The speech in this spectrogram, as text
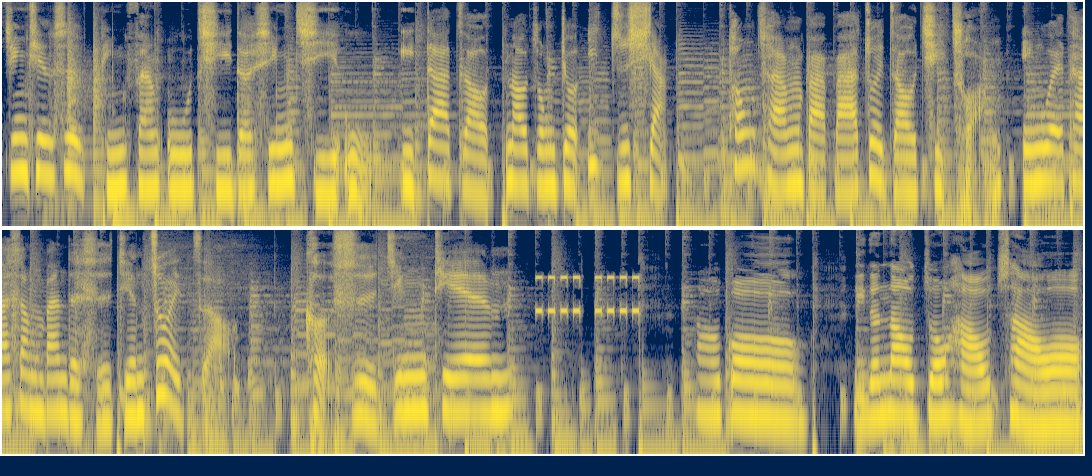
今天是平凡无奇的星期五，一大早闹钟就一直响。通常爸爸最早起床，因为他上班的时间最早。可是今天，老公，你的闹钟好吵哦，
